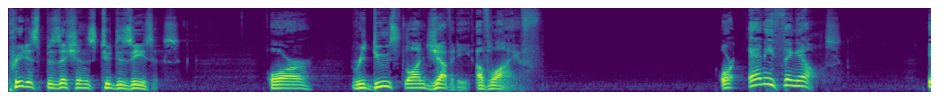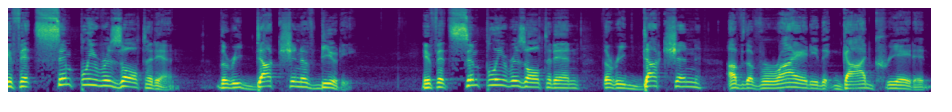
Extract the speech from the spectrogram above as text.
predispositions to diseases or reduced longevity of life or anything else, if it simply resulted in the reduction of beauty, if it simply resulted in the reduction of the variety that God created,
